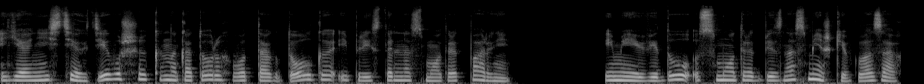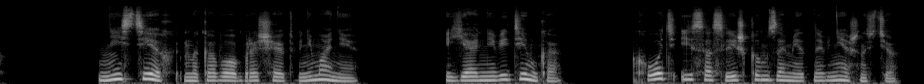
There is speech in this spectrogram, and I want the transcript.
Я не из тех девушек, на которых вот так долго и пристально смотрят парни. Имею в виду, смотрят без насмешки в глазах. Не из тех, на кого обращают внимание. Я невидимка хоть и со слишком заметной внешностью.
